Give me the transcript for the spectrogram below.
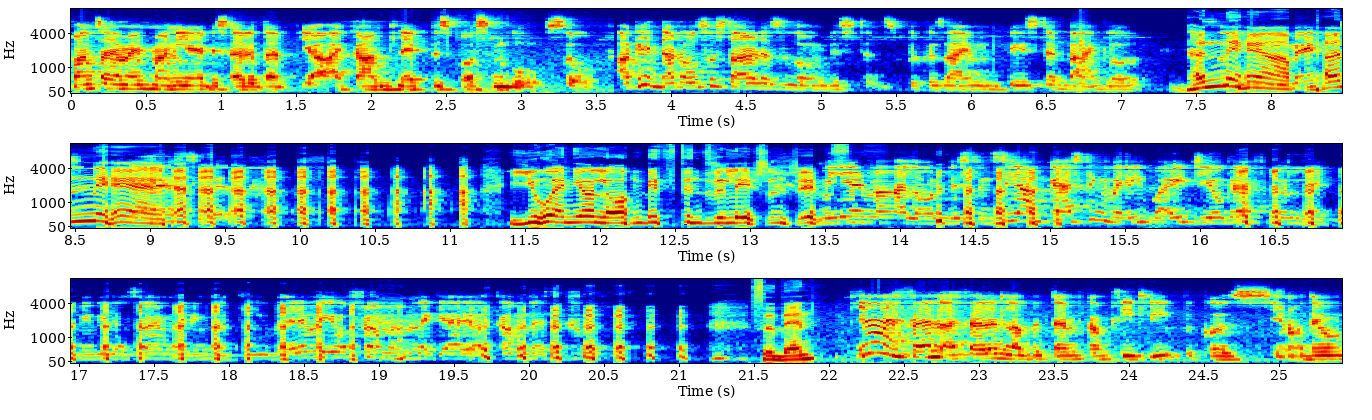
once i met Mani i decided that yeah i can't let this person go. So again that also started as a long distance because i'm based in bangalore. धन्य है आप धन्य है you and your long distance relationship me and my long distance see i'm casting a very wide geographical net maybe that's why i'm getting lucky wherever you're from i'm like yeah yeah come let's go so then Yeah, I fell. I fell in love with them completely because you know they were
